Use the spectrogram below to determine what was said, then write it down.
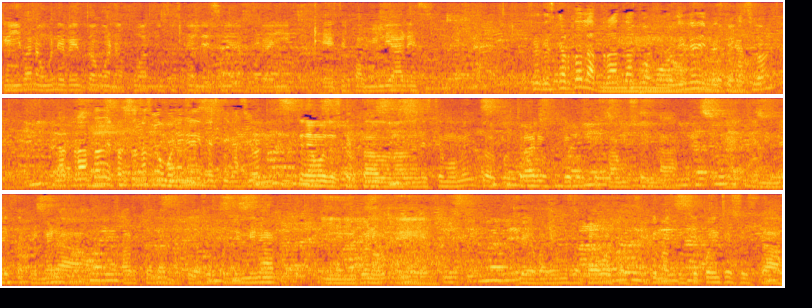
que iban a un evento a Guanajuato, fiscal decía por ahí, este, familiares. ¿Se descarta la trata como línea de investigación? ¿La trata de personas como línea de investigación? No tenemos descartado nada en este momento, al contrario, yo creo que estamos en, la, en esta primera parte de la investigación preliminar y bueno, eh, llevaremos a cabo hasta las últimas consecuencias esta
